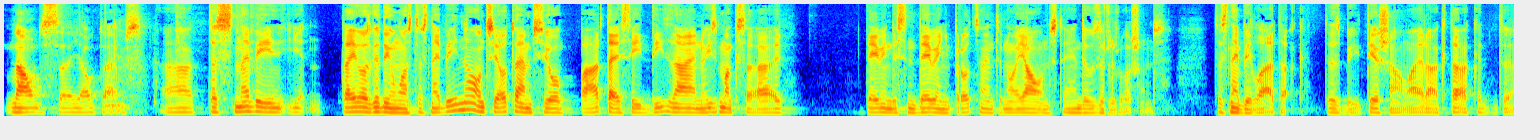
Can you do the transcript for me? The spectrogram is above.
naudas jautājums? Tas nebija. Tajos gadījumos tas nebija naudas jautājums, jo pārtaisīt dizainu izmaksāja 99% no jauna stenda uzražošanas. Tas nebija lētāk. Tas bija tiešām vairāk tā, ka eh,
